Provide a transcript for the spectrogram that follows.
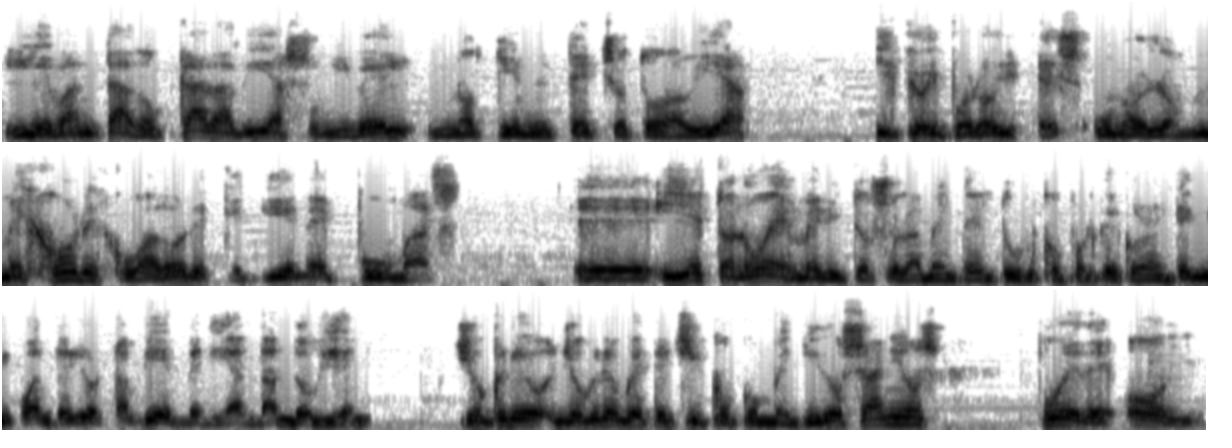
levantado cada día su nivel, no tiene techo todavía y que hoy por hoy es uno de los mejores jugadores que tiene Pumas. Eh, y esto no es mérito solamente del turco, porque con el técnico anterior también venía andando bien. Yo creo, yo creo que este chico con 22 años puede hoy,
